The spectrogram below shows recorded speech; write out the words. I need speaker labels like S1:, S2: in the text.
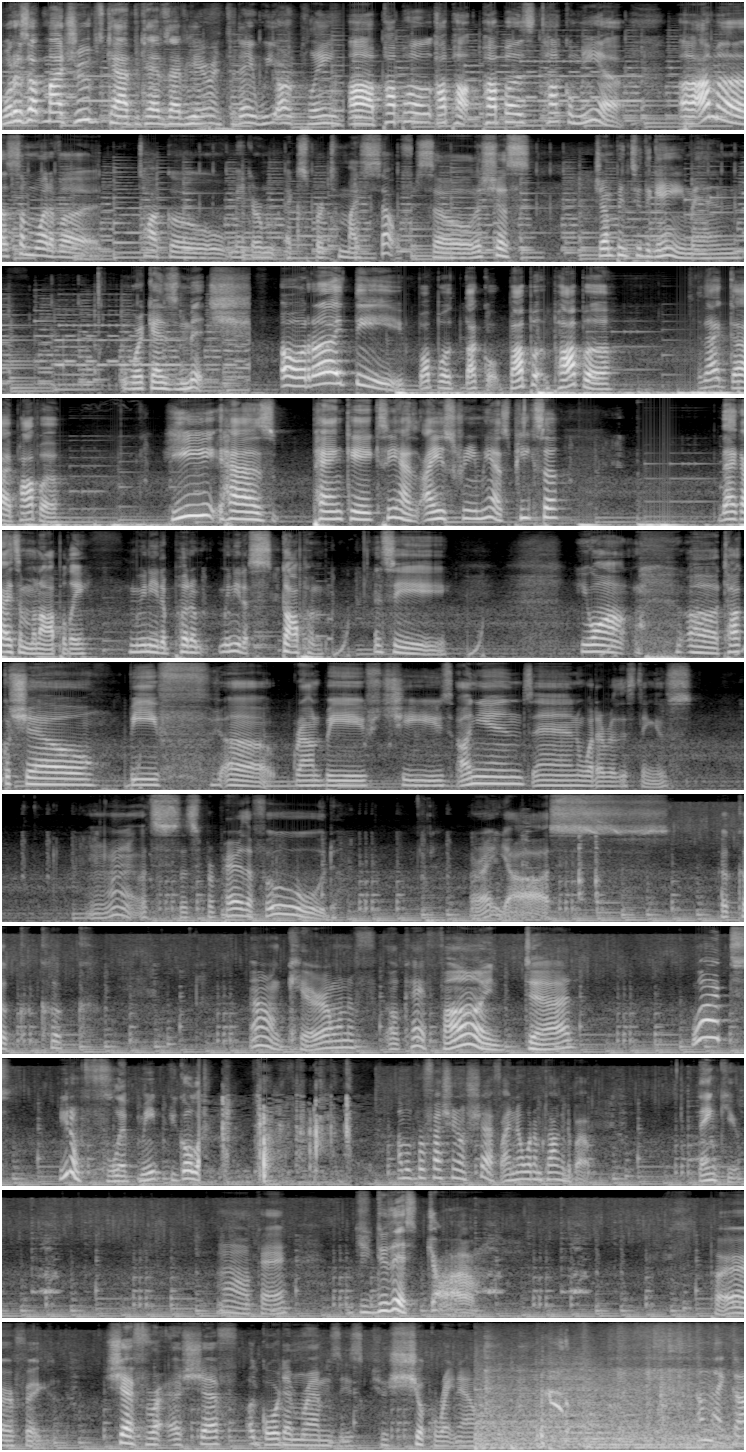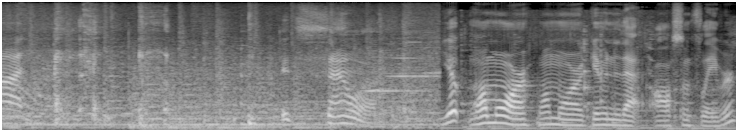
S1: What is up, my troops? Captain Kevzav here, and today we are playing uh Papa Papa Papa's Taco Mia. Uh, I'm a somewhat of a taco maker expert myself, so let's just jump into the game and work as Mitch. Alrighty, Papa Taco, Papa Papa, that guy Papa. He has pancakes. He has ice cream. He has pizza. That guy's a monopoly. We need to put him. We need to stop him. Let's see. You want uh, taco shell, beef, uh, ground beef, cheese, onions, and whatever this thing is. All right, let's let's prepare the food. All right, yas. Cook, cook, cook, cook. I don't care. I want to. okay, fine, Dad. What? You don't flip me. You go like... I'm a professional chef. I know what I'm talking about. Thank you. Oh, okay. You do this. Perfect. Chef, uh, Chef Gordon Ramsay's shook right now.
S2: Oh my god.
S3: It's sour.
S1: Yep, one more, one more, giving it that awesome flavor.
